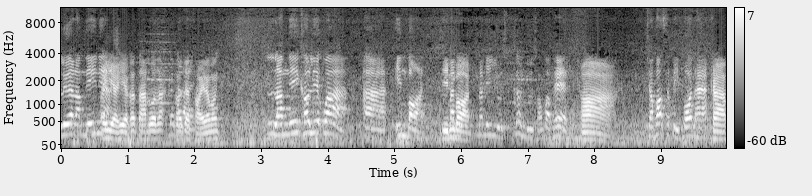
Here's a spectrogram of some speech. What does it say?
เรือลำนี้เนี่ไอ้ยเฮียเฮียเขาตามรถละไม่เป็นไร เขาจะถอยแล้วมั้ง ลำนี้เขาเรียกว่าอ่าอินบอร์ด inboard มันมีอยู่เครื่องอยู่สองประเภท อ่าเฉพาะสปีดโบ๊ทนะฮะ ครับ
